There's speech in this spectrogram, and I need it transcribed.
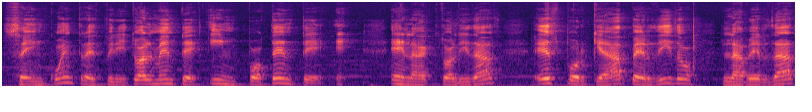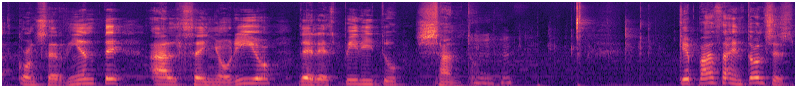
se encuentra espiritualmente impotente e, en la actualidad, es porque ha perdido la verdad concerniente al señorío del Espíritu Santo. ¿Qué pasa entonces?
